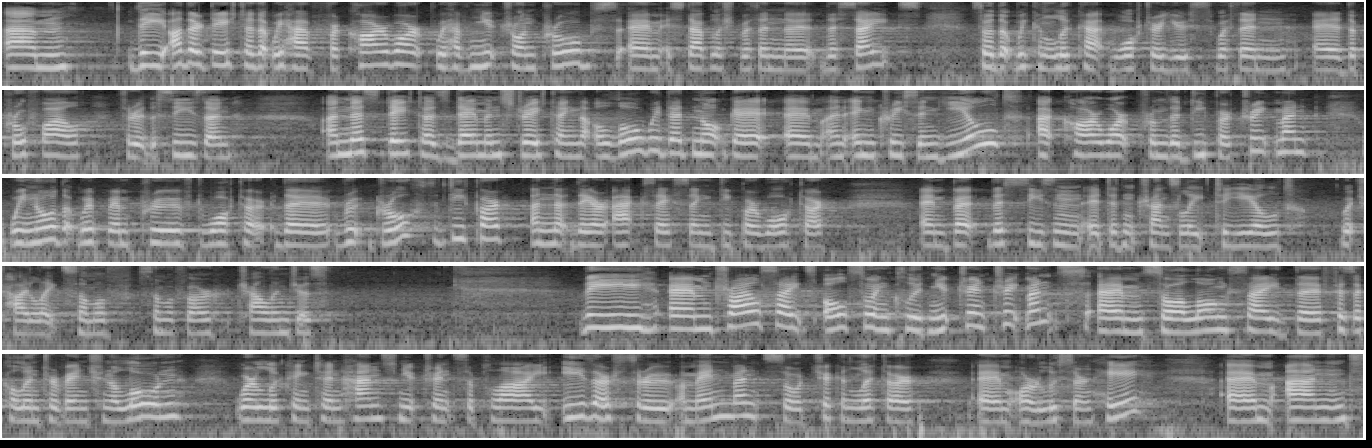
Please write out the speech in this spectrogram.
Um, the other data that we have for car Carwarp, we have neutron probes um, established within the, the sites so that we can look at water use within uh, the profile through the season. And this data is demonstrating that although we did not get um, an increase in yield at Carwarp from the deeper treatment, we know that we've improved water, the root growth deeper and that they are accessing deeper water. Um, but this season, it didn't translate to yield which highlights some of, some of our challenges. The um, trial sites also include nutrient treatments. Um, so alongside the physical intervention alone, we're looking to enhance nutrient supply either through amendments, so chicken litter um, or lucerne hay. Um, and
